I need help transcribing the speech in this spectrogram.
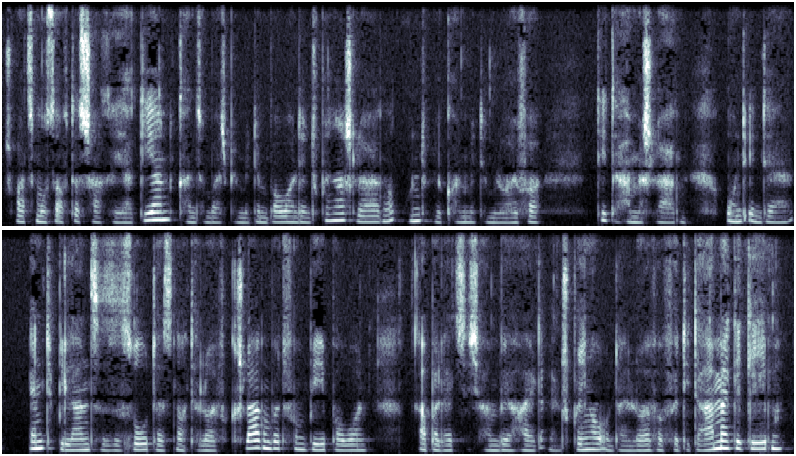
Schwarz muss auf das Schach reagieren, kann zum Beispiel mit dem Bauern den Springer schlagen und wir können mit dem Läufer die Dame schlagen. Und in der Endbilanz ist es so, dass noch der Läufer geschlagen wird vom B-Bauern, aber letztlich haben wir halt einen Springer und einen Läufer für die Dame gegeben.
